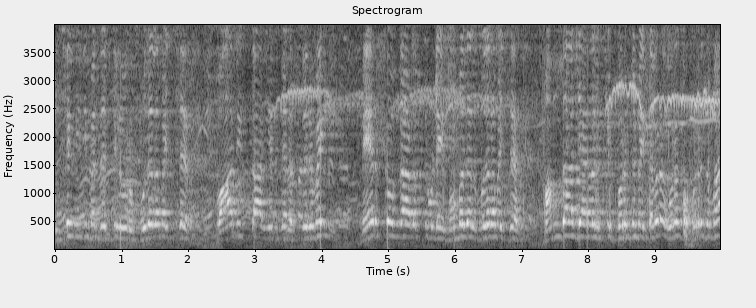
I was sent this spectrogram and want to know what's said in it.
உச்ச நீதிமன்றத்தில் ஒரு முதலமைச்சர் வாதிட்டார் என்கிற பெருமை மேற்கு வங்காளத்தினுடைய முதல் முதலமைச்சர் மம்தா ஜானருக்கு பொருந்துமே தவிர உனக்கு பொருந்துமா?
